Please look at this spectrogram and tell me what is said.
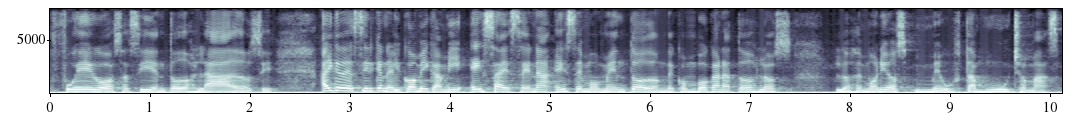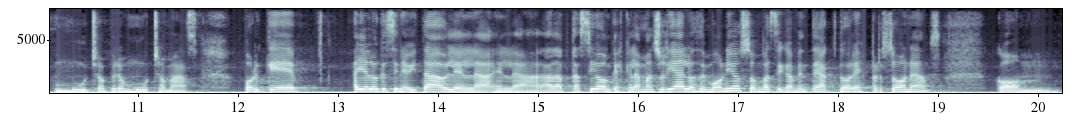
fuegos así en todos lados. Y hay que decir que en el cómic a mí esa escena, ese momento donde convocan a todos los, los demonios me gusta mucho más, mucho, pero mucho más. Porque hay algo que es inevitable en la, en la adaptación, que es que la mayoría de los demonios son básicamente actores, personas, con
